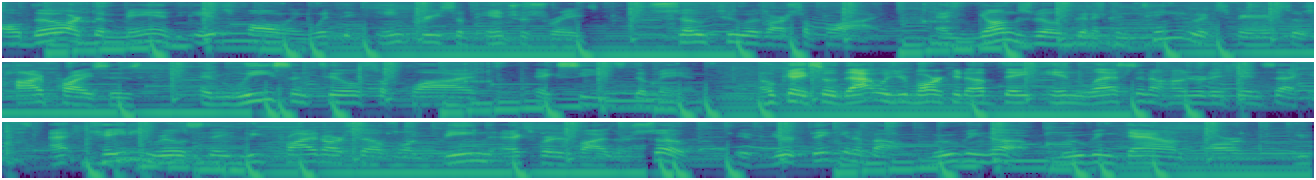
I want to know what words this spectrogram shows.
although our demand is falling with the increase of interest rates, so too is our supply. And Youngsville is going to continue to experience those high prices at least until supply exceeds demand. Okay, so that was your market update in less than 110 seconds. At Keaty Real Estate, we pride ourselves on being the expert advisor. So if you're thinking about moving up, moving down, or you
